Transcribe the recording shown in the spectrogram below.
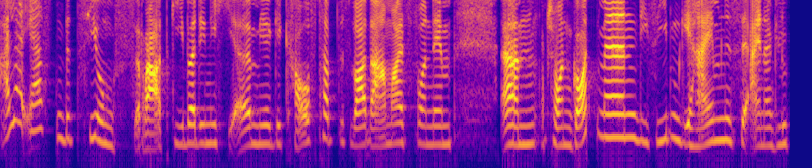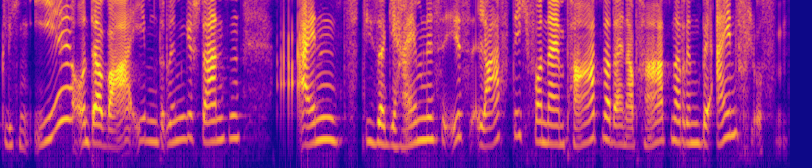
allerersten Beziehungsratgeber, den ich äh, mir gekauft habe, das war damals von dem ähm, John Gottman, die sieben Geheimnisse einer glücklichen Ehe und da war eben drin gestanden, eins dieser Geheimnisse ist, lass dich von deinem Partner, deiner Partnerin beeinflussen.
